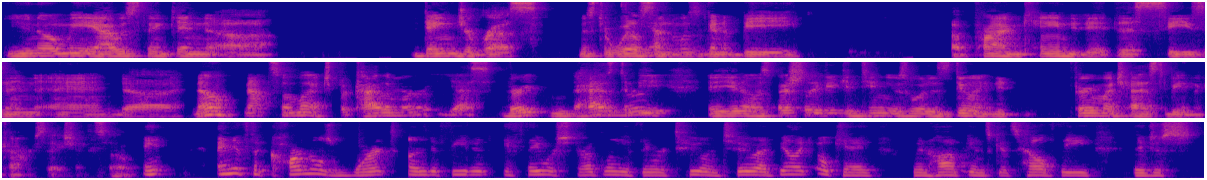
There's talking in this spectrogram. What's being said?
you know me. I was thinking, uh, Danger Breast, Mr. Wilson was gonna be a prime candidate this season, and uh, no, not so much. But Kyler Murray, yes, very has to be. You know, especially if he continues what he's doing, it very much has to be in the conversation. So And if the Cardinals weren't undefeated, if they were struggling, if they were two and two, I'd be like, okay, when Hopkins gets healthy, they just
